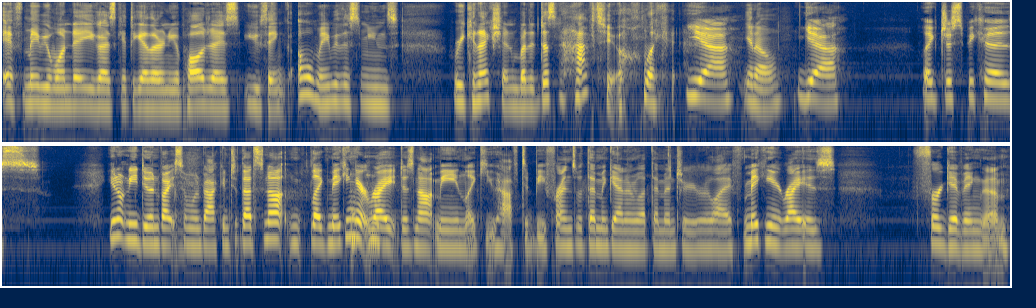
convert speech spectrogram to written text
if maybe one day you guys get together and you apologize, you think, "Oh, maybe this means reconnection," but it doesn't have to. like, Yeah. you know, Yeah. Like just because you don't need to invite someone back into that's not like making it right does not mean like you have to be friends with them again or let them enter your life. Making it right is forgiving them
